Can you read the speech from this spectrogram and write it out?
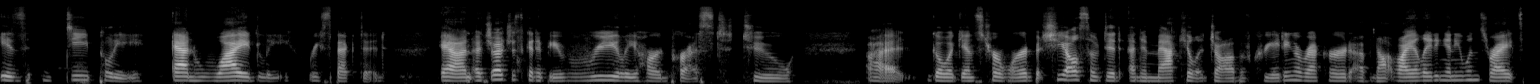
is deeply and widely respected. And a judge is going to be really hard pressed to uh, go against her word. But she also did an immaculate job of creating a record, of not violating anyone's rights.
